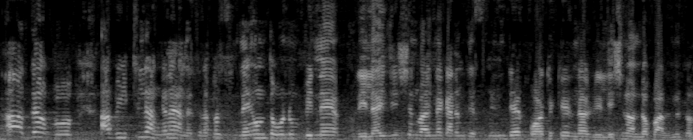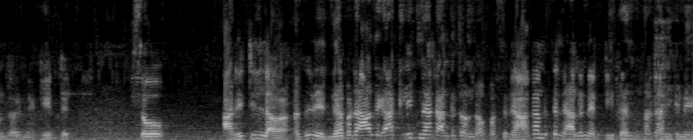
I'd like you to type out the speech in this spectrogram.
അത് ആ വീട്ടിൽ അങ്ങനെയാണ് ചിലപ്പോ സ്നേഹം തോന്നും പിന്നെ റിയലൈസേഷൻ വരുന്ന കാര്യം ജസ്മിന്റെ പുറത്തേക്ക് റിലേഷൻ ഉണ്ടോ പറഞ്ഞിട്ടുണ്ടോ എന്നെ കേട്ട്. സോ അറിയിട്ടില്ല അത് ഇതിനെപ്പറ്റി ആ ക്ലിപ്പ് ഞാൻ കണ്ടിട്ടുണ്ടോ? പക്ഷെ ഞാൻ കണ്ടിട്ട് ഞാനും നെറ്റിയത് എന്താ കാണിക്കണേ?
